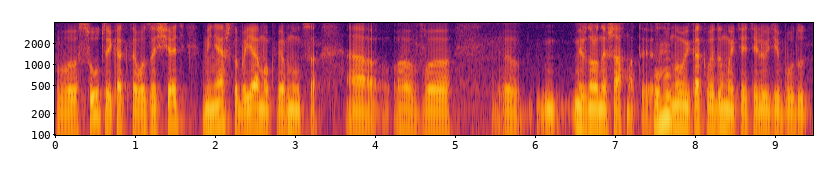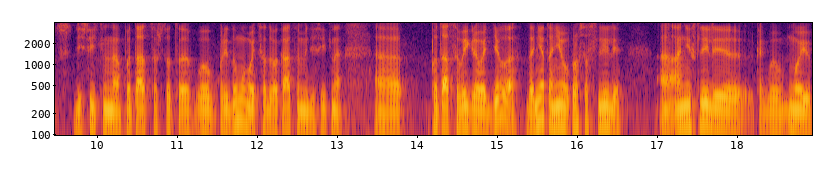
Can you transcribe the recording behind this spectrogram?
в суд и как-то вот защищать меня, чтобы я мог вернуться э, в Э, международные шахматы. Угу. Ну и как вы думаете, эти люди будут действительно пытаться что-то э, придумывать с адвокатами, действительно э, пытаться выигрывать дело? Да нет, они его просто слили. А, они слили как бы мой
